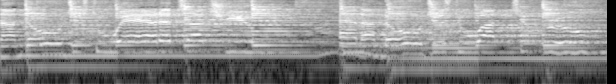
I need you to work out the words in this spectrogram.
And I know just where to touch you and I know just what to prove.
